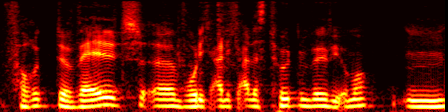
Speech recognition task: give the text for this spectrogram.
verrückte Welt, äh, wo dich eigentlich alles töten will, wie immer. Mm.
